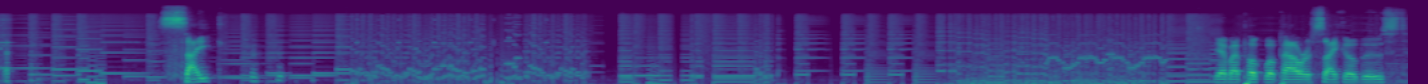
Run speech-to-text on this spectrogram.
Psych. yeah, my Pokemon power is Psycho Boost.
